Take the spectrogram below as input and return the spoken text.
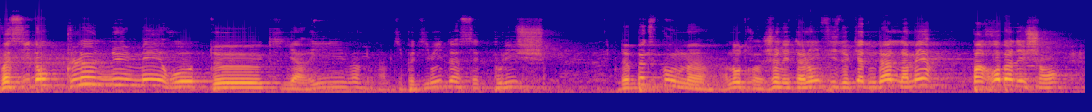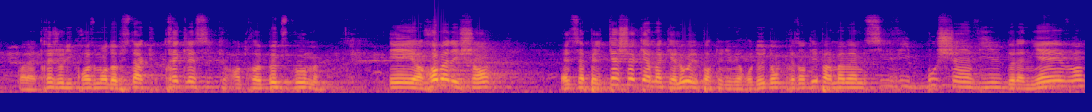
Voici donc le numéro 2 qui arrive, un petit peu timide, cette pouliche de Bugs Boom, un autre jeune étalon, fils de Cadoudal, la mère par Robin Deschamps. Voilà, très joli croisement d'obstacles, très classique entre Bugs Boom et Robin Deschamps. Elle s'appelle Kachaka Makalo, elle porte numéro 2, donc présentée par Madame Sylvie Bouchainville de la Nièvre.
